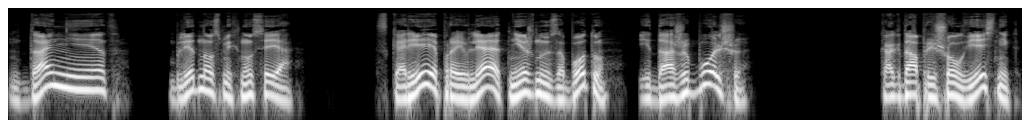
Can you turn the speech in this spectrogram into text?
«Да нет», — бледно усмехнулся я. «Скорее проявляют нежную заботу и даже больше. Когда пришел вестник,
